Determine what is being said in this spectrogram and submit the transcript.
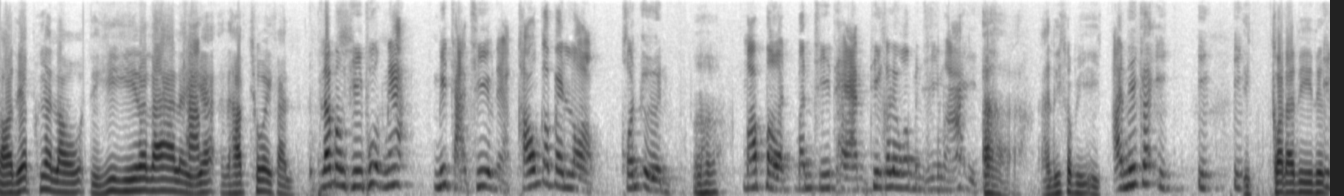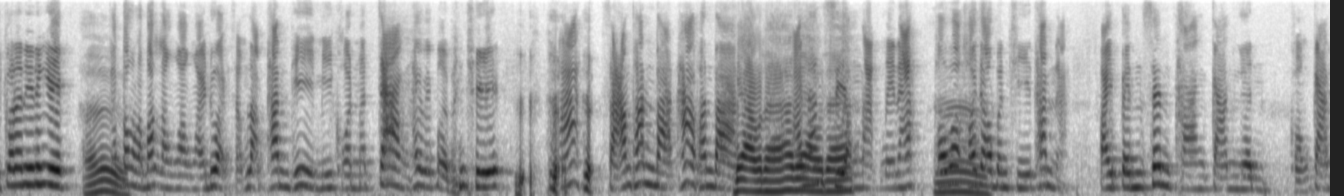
ตอนเนี้ยเพื่อนเราอย่างนี้แล้วนะอะไรอย่างเงี้ยนะครับ ช่วยกัน แล้วบางทีพวกเนี้ยมิจฉาชีพเนี่ยเขาก็ไปหลอกคนอื่นอือฮะมาเปิดบัญชีแทนที่เขาเรียกว่าบัญชีม้าอีกอ่าอันนี้ก็มีอีก อันนี้ก็อีกอีกอีกอีกกรณีหนึ่งอีกกรณีหนึ่งอีกเออก็ต้องระมัดระวังไว้ด้วยสำหรับท่านที่มีคนมาจ้างให้ไปเปิดบัญชีนะสามพันบาทห้าพันบาทไม่เอานะอันไม่นั้เอานนะเสี่ยงหนักเลยนะ เพราะว่าเออเขาจะเอาบัญชีท่านน่ะ ไปเป็นเส้นทางการเงินของการ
